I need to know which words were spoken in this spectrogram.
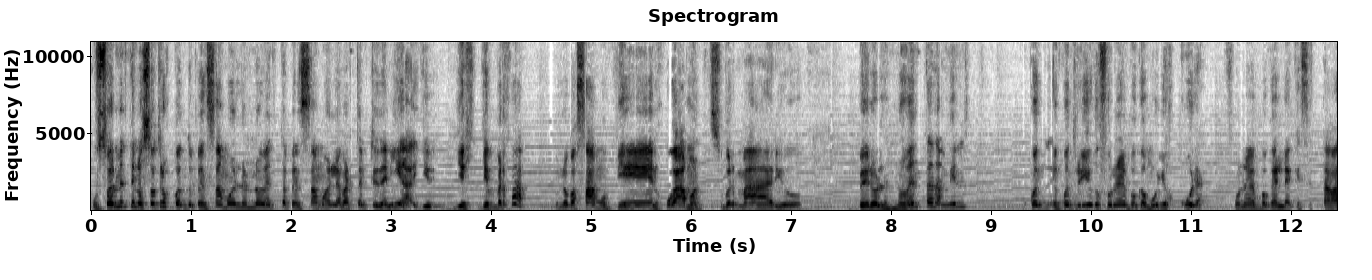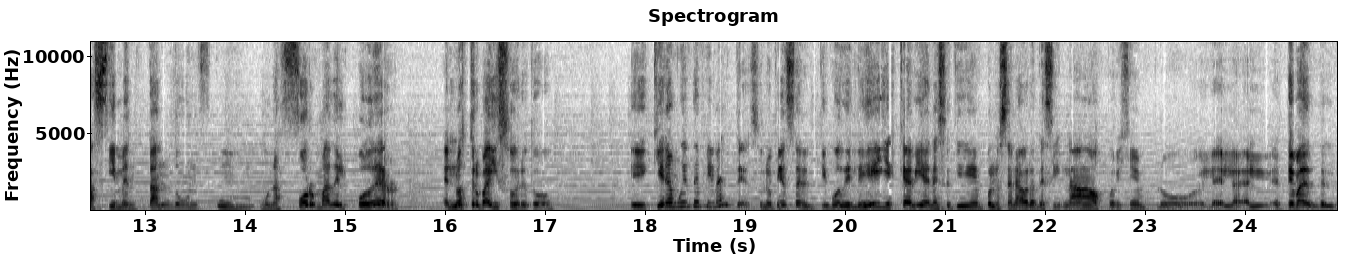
usualmente nosotros cuando pensamos en los 90 pensamos en la parte entretenida, y, es, verdad, lo pasábamos bien, jugábamos Super Mario, pero los 90 también encuentro yo que fue una época muy oscura, fue una época en la que se estaba cimentando una forma del poder en nuestro país sobre todo, eh, que era muy deprimente. Si uno piensa en el tipo de leyes que había en ese tiempo, los senadores designados, por ejemplo, el, tema del,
